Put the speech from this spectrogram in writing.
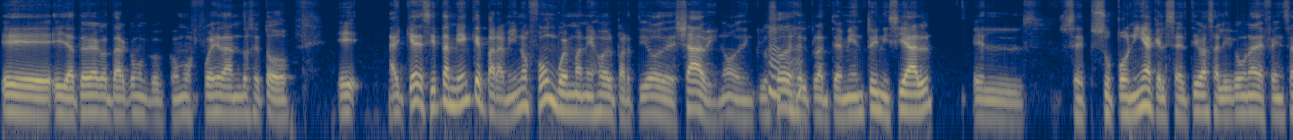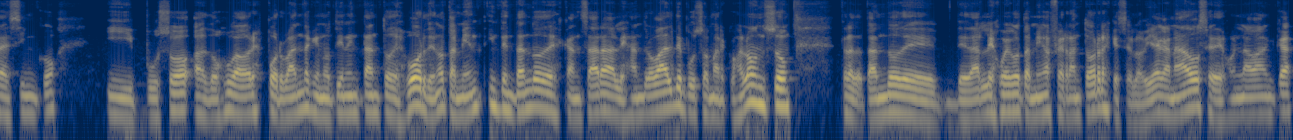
eh, y ya te voy a contar cómo, cómo fue dándose todo. Eh, hay que decir también que para mí no fue un buen manejo del partido de Xavi, ¿no? Incluso desde el planteamiento inicial, se suponía que el Celta iba a salir con una defensa de cinco y puso a dos jugadores por banda que no tienen tanto desborde, ¿no? También intentando descansar a Alejandro Valde, puso a Marcos Alonso, tratando de, darle juego también a Ferran Torres, que se lo había ganado, se dejó en la banca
